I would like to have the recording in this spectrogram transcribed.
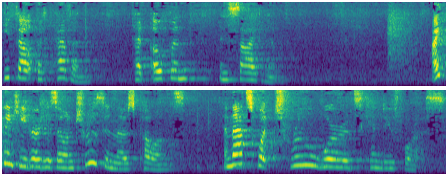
he felt that heaven had opened inside him. I think he heard his own truth in those poems, and that's what true words can do for us.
